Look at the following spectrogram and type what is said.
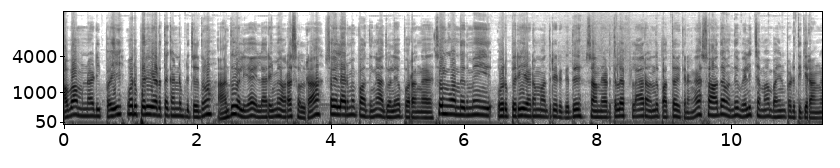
அவ முன்னாடி போய் ஒரு பெரிய இடத்த கண்டுபிடிச்சதும் அது வழியா எல்லாரையுமே வர சொல்கிறான் ஸோ எல்லாருமே பாத்தீங்கன்னா அது வழியா போறாங்க. ஸோ இங்க வந்ததுமே ஒரு பெரிய இடம் மாதிரி இருக்குது. ஸோ அந்த இடத்துல ஃபிளாரை வந்து பத்த வைக்கிறாங்க. ஸோ அதை வந்து வெளிச்சமா பயன்படுத்திக்கிறாங்க.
